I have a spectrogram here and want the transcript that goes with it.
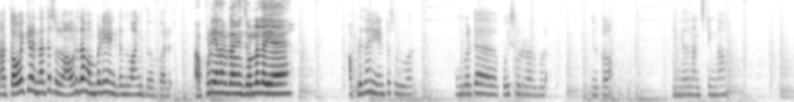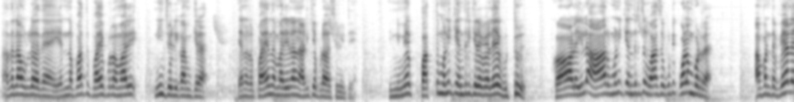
நான் துவைக்கிறேன் தான் சொல்லுவேன். அவர் தான் வம்படியே என்கிட்ட வந்து வாங்கி துவைப்பாரு. அப்படி எனக்கிட்ட அவன் சொல்லலையே. அப்படிதான் என்கிட்ட சொல்லுவார். உங்கள்கிட்ட போய் சொல்றாரு போல. இருக்கலாம். நீங்க எதை நினச்சிட்டிங்கன்னா? அதெல்லாம் உள்ளதே. என்னை பார்த்து பயப்படுற மாதிரி நீ சொல்லி காமிக்கிற. என்னோடய பயந்த மாதிரிலாம் நடிக்கப்படாது சொல்லிட்டேன். இனிமே பத்து மணிக்கு எந்திரிக்கிற வேலையை விட்டுரு. காலையில் ஆறு மணிக்கு எந்திரிச்சு வாசை கூட்டி கோலம் போடுற. அவன்கிட்ட வேலை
